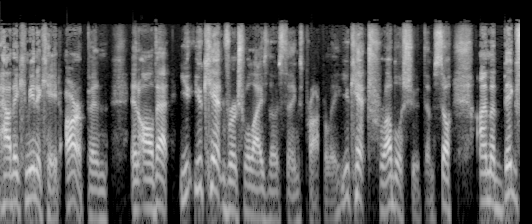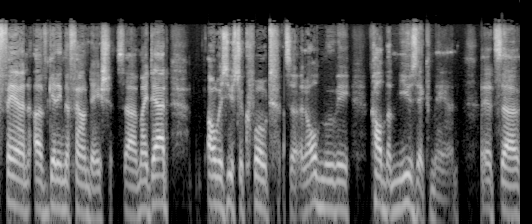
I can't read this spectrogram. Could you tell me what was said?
how they communicate arp and and all that you you can't virtualize those things properly. You can't troubleshoot them. So i'm a big fan of getting the foundations. Uh, my dad always used to quote a, an old movie called the music man. It's uh,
